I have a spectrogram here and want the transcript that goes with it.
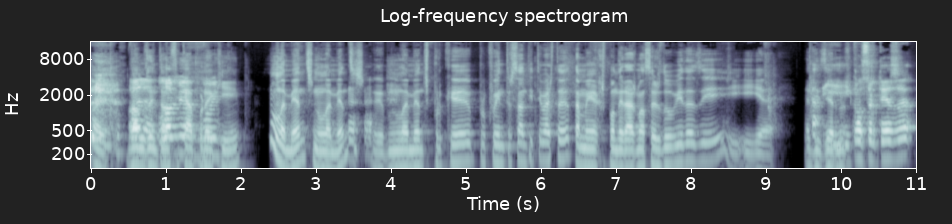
Olha, vamos Olha, então ficar por muito. aqui. Não lamentes, não lamentes. Eh, Não lamentes porque, porque foi interessante e tiveste a- também a responder às nossas dúvidas e, e- e a, a Ah, dizer-nos. e, e com certeza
